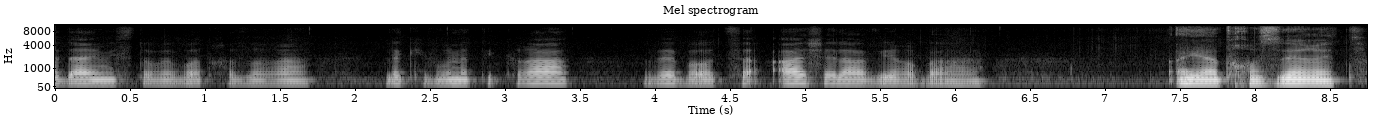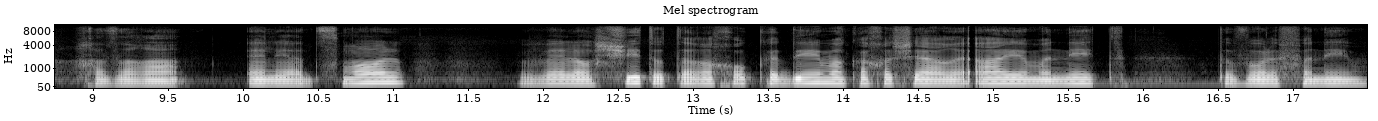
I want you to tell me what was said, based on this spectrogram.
ידיים מסתובבות חזרה לכיוון התקרה, ובהוצאה של האוויר הבאה היד חוזרת חזרה אל יד שמאל, ולהושיט אותה רחוק קדימה, ככה שהריאה הימנית תבוא לפנים.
